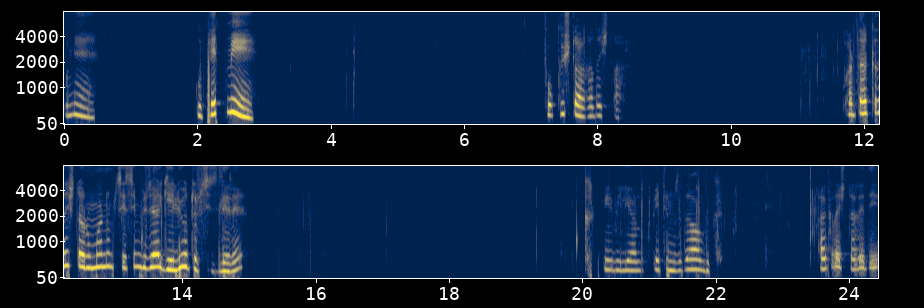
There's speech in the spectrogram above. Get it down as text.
Bu ne? Pet mi? Çok güçlü arkadaşlar. Bu arada arkadaşlar umarım sesim güzel geliyordur sizlere. bir milyarlık petimizi de aldık. Arkadaşlar hadi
